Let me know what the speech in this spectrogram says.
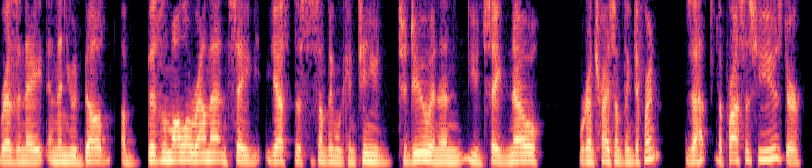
resonate, and then you would build a business model around that and say, yes, this is something we continue to do, and then you'd say, no, we're going to try something different. Is that the process you used, or?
